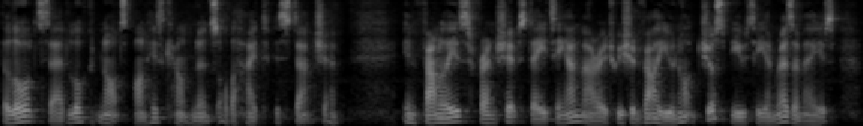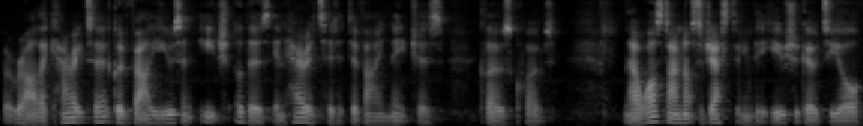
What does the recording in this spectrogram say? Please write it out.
The Lord said, Look not on his countenance or the height of his stature. In families, friendships, dating, and marriage, we should value not just beauty and resumes, but rather character, good values, and each other's inherited divine natures. Now, whilst I'm not suggesting that you should go to your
